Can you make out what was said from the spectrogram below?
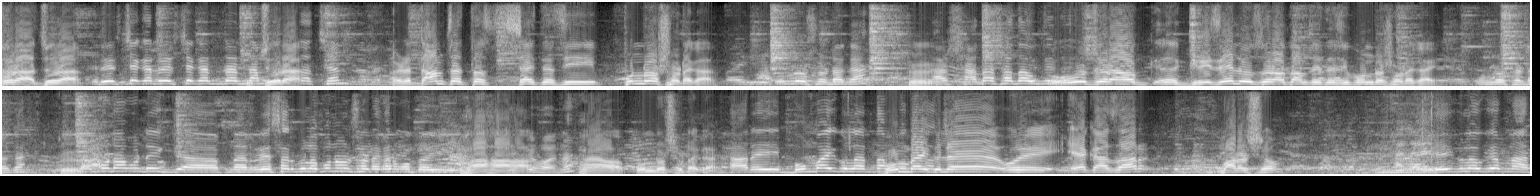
জোড়া। জোড়া রেড চেকার রেড চেকারটার দাম কত জোড়া। চাচ্ছেন? ওটার দাম চাইতে- চাইতেছি পনেরোশো টাকা। পনেরোশো টাকা। আর সাদা সাদা ও জোড়া গ্রিজেল ও জোড়া দাম চাইতেছি পনেরোশো টাকায়। পনেরোশো টাকা। মোটামুটি আপনার রেসারগুলো পনেরোশো টাকার মতোই হ্যাঁ হ্যাঁ বিক্রি হয় না? পনেরোশো টাকা। আর এই বোম্বাই গুলার দাম বোম্বাই গুলো ওই এক হাজার বারোশো? এইগুলোও কি আপনার?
